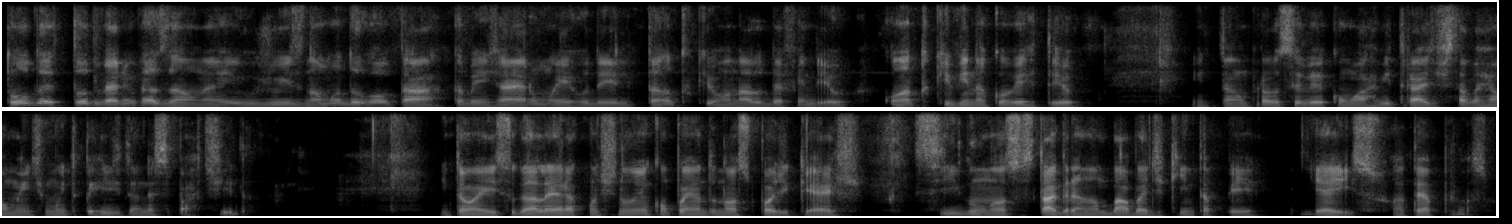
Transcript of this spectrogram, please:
Toda, toda tiveram invasão, né? E o juiz não mandou voltar, também já era um erro dele, tanto que o Ronaldo defendeu, quanto que Vina converteu. Então, para você ver como a arbitragem estava realmente muito perdida nessa partida. Então é isso, galera. Continuem acompanhando o nosso podcast. Sigam o nosso Instagram, Baba de Quinta P. E é isso. Até a próxima.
